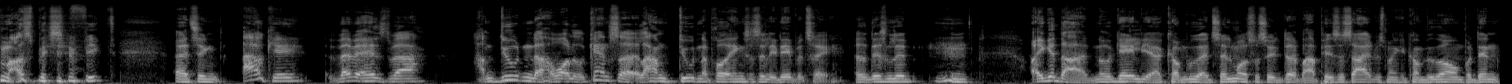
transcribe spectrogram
meget specifikt. Og jeg tænkte, ah, okay, hvad vil jeg helst være? Ham duden, der har overlevet cancer, eller ham duden, der prøvede prøvet at hænge sig selv i et æbletræ? Altså, det er sådan lidt... Hmm. Og ikke, at der er noget galt i at komme ud af et selvmordsforsøg, der er bare pisse sejt, hvis man kan komme videre oven på den.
